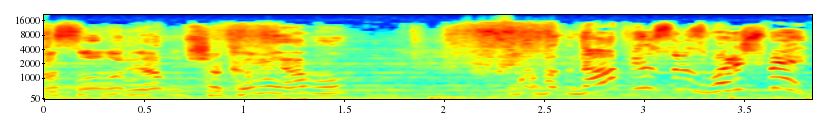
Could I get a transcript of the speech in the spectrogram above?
Nasıl olur ya? Şaka mı ya bu? Ba- ba- Ne yapıyorsunuz Barış Bey?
